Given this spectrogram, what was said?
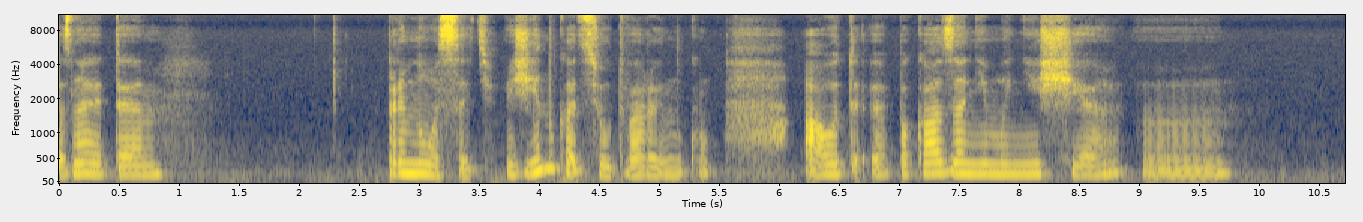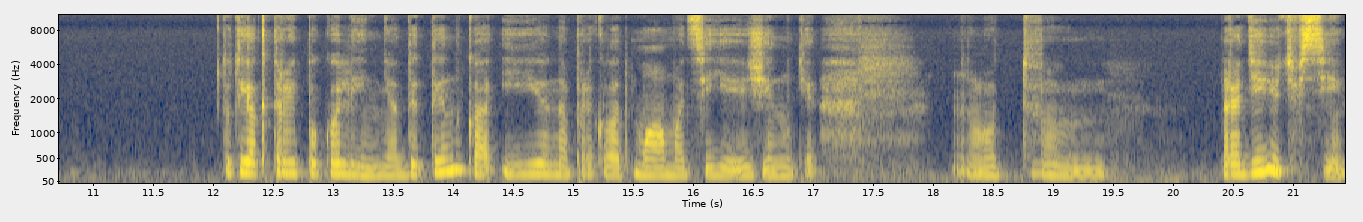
знаєте, приносить жінка цю тваринку А от е, показані мені ще. е, Тут як три покоління: дитинка і, наприклад, мама цієї жінки. От, ем, радіють всі.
